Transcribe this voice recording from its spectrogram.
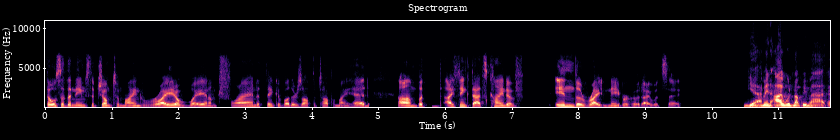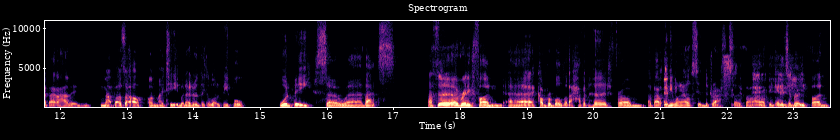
those are the names that jump to mind right away, and I'm trying to think of others off the top of my head. Um, but I think that's kind of in the right neighborhood, I would say. Yeah, I mean, I would not be mad about having Matt Barzal on my team, and I don't think a lot of people would be. So uh, that's that's a, a really fun uh, comparable that I haven't heard from about anyone else in the draft so far. I've been getting some really fun,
